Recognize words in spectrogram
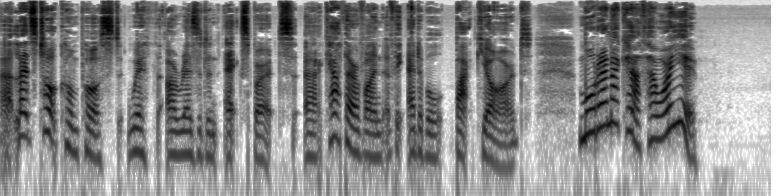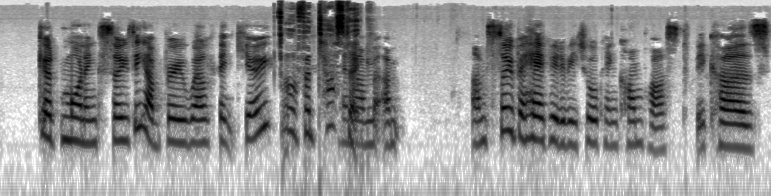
Uh, let's talk compost with our resident expert, uh, Kath Irvine of the Edible Backyard. Morena, Kath, how are you? Good morning, Susie. I'm very well, thank you. Oh, fantastic. I'm, I'm, I'm super happy to be talking compost because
